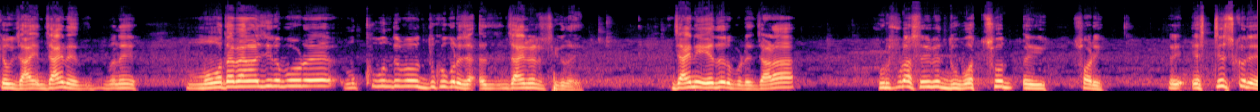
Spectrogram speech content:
কেউ যায় যায় না মানে মমতা ব্যানার্জির ওপরে মুখ্যমন্ত্রীর উপর দুঃখ করে যায় না ঠিক নয়। যায়নি এদের উপরে। যারা ফুরফুরা শরীফের দু বছর এই সরি স্টেজ করে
